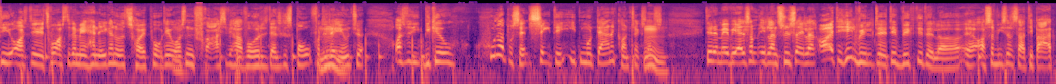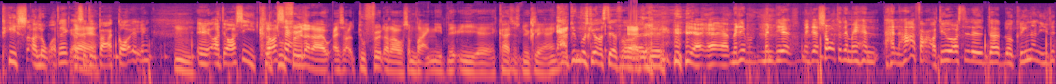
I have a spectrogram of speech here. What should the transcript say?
det er også, det, jeg tror også det der med, at han ikke har noget tøj på, det er jo også en frase, vi har fået i det danske sprog for det Mm. der eventyr. Også fordi vi kan jo 100% se det i den moderne kontekst også. Mm. Det der med, at vi alle sammen et eller andet synes, at et eller andet, Øj, det er helt vildt, det, det er vigtigt, eller, øh, og så viser det sig, at det bare er pis og lort, ikke? Altså, Ja, ja. det er bare gøjl, ikke? Mm. Øh, og det er også i Og du Klods føler dig jo, altså, du føler dig jo som drengen i, i uh, Kajsers nye klæder, ikke? Ja, det er måske også derfor. Ja, det- at, øh, ja, ja, ja. Men, det, men, det er, men det er sjovt, det der med, at han, han har faktisk, og det er jo også det, der, der er noget grineren i det.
